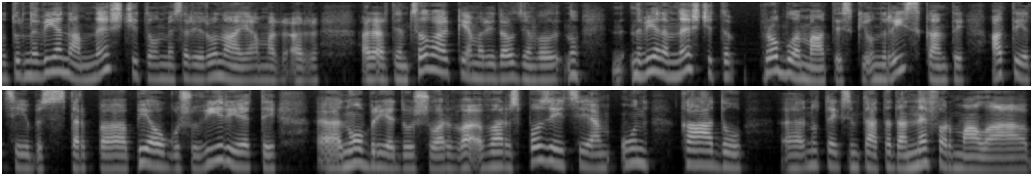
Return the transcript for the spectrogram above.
Nu, tur nevienam nešķita, un mēs arī runājām ar, ar, ar, ar tiem cilvēkiem, arī daudziem vēl. Nu, nevienam nešķita problemātiski un riskanti attiecības starp pieaugušu vīrieti, nobriedušu ar va varas pozīcijām un kādu uh, nu, teiksim, tā, tādā neformālā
